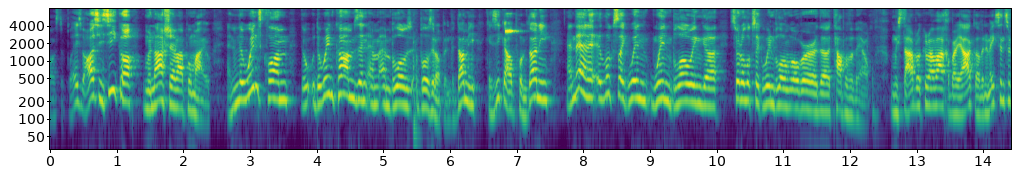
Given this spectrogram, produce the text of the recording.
close to place. And then the winds come, the, the wind comes and, and, and blows blows it open. And then it, it looks like wind wind blowing, uh, sort of looks like wind blowing over the top of a barrel. And it makes sense to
